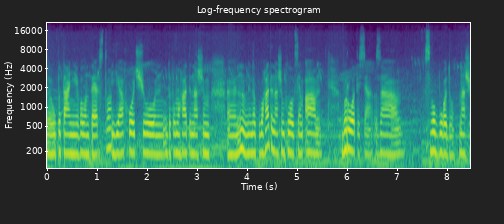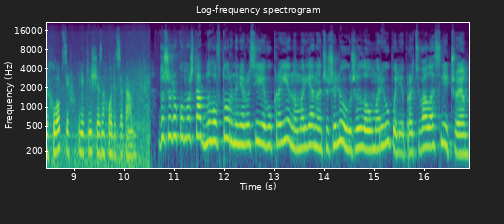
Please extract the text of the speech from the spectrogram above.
е, у питанні волонтерства. Я хочу допомагати нашим, е, ну не допомагати нашим хлопцям, а боротися за свободу наших хлопців, які ще знаходяться там. До широкомасштабного вторгнення Росії в Україну Мар'яна Чечелюк жила у Маріуполі працювала слідчою.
